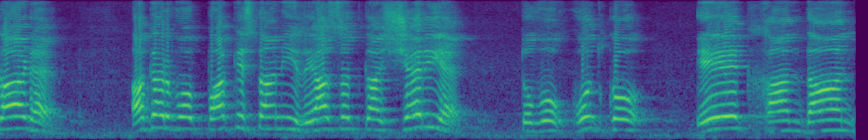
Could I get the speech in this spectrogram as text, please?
کارڈ ہے، اگر وہ پاکستانی ریاست کا شہری ہے، تو وہ خود کو ایک خاندان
